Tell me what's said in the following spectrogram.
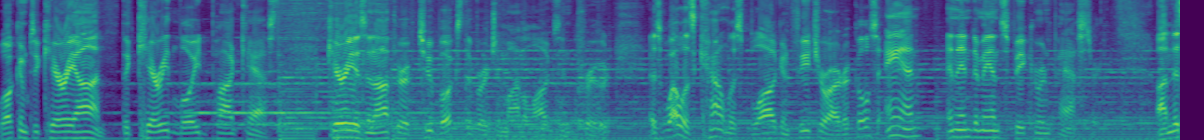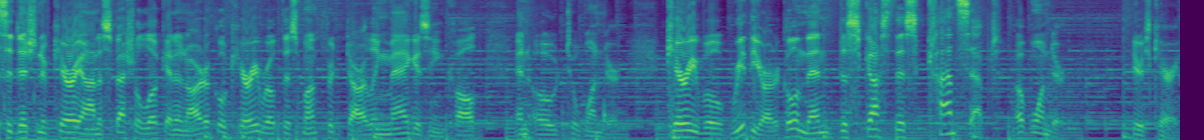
Welcome to Carry On, the Carrie Lloyd podcast. Carrie is an author of two books, The Virgin Monologues and Prude, as well as countless blog and feature articles, and an in demand speaker and pastor. On this edition of Carry On, a special look at an article Carrie wrote this month for Darling Magazine called An Ode to Wonder. Carrie will read the article and then discuss this concept of wonder. Here's Carrie.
